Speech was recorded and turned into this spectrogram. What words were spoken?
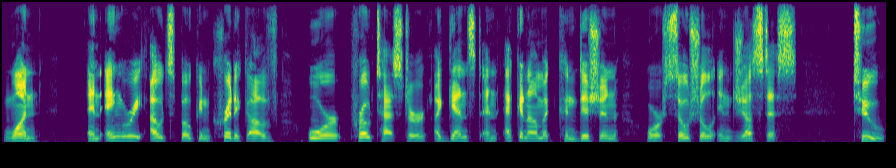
1. An angry, outspoken critic of or protester against an economic condition or social injustice. 2.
